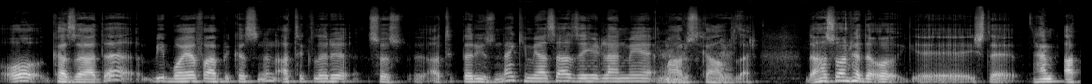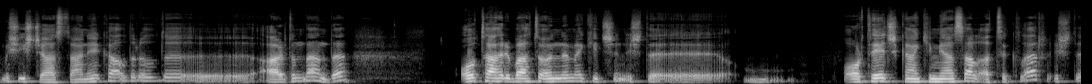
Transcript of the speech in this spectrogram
o kazada bir boya fabrikasının atıkları söz atıkları yüzünden kimyasal zehirlenmeye evet, maruz kaldılar. Evet. Daha sonra da o e, işte hem 60 işçi hastaneye kaldırıldı e, ardından da o tahribatı önlemek için işte e, ortaya çıkan kimyasal atıklar işte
